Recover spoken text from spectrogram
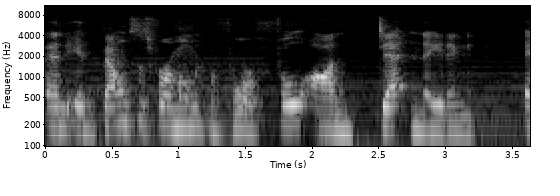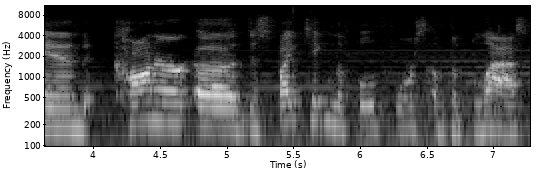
and it bounces for a moment before full on detonating. And Connor, uh, despite taking the full force of the blast,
